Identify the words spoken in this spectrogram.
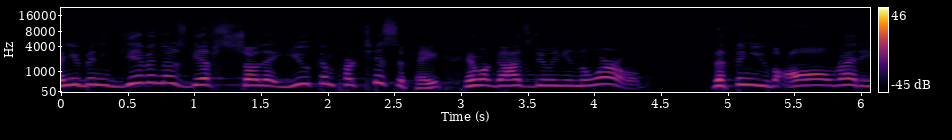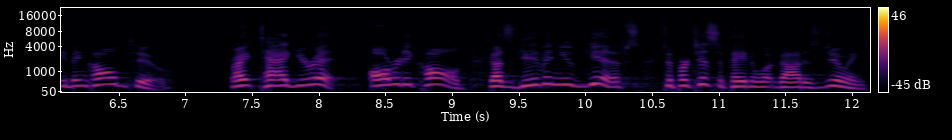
and you've been given those gifts so that you can participate in what God's doing in the world. The thing you've already been called to. Right? Tag, you're it already called. God's given you gifts to participate in what God is doing.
